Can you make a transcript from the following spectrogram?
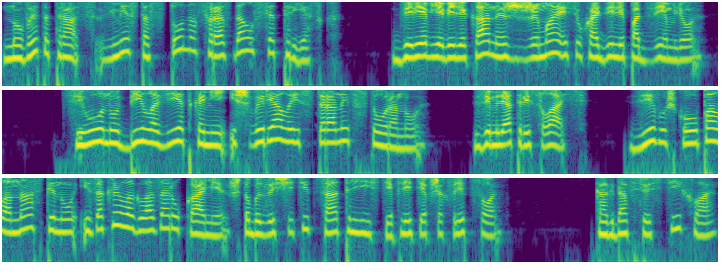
Но в этот раз вместо стонов раздался треск. Деревья-великаны, сжимаясь, уходили под землю. Тион убила ветками и швыряла из стороны в сторону. Земля тряслась. Девушка упала на спину и закрыла глаза руками, чтобы защититься от листьев, летевших в лицо. Когда все стихло,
